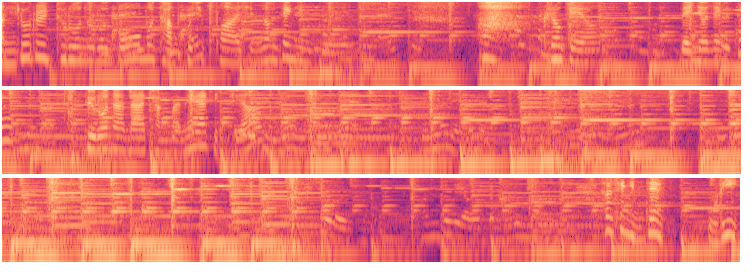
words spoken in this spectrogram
광교를 드론으로 너무 담고 싶어 하신 선생님들. 아, 그러게요. 내년에 꼭 드론 하나 장만해야겠지요? 선생님들, 우리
